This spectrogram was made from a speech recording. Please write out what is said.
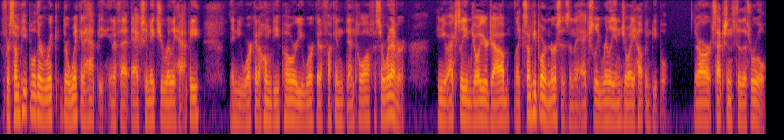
for some people they're they're wicked happy, and if that actually makes you really happy, and you work at a Home Depot or you work at a fucking dental office or whatever, and you actually enjoy your job, like some people are nurses and they actually really enjoy helping people. There are exceptions to this rule,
